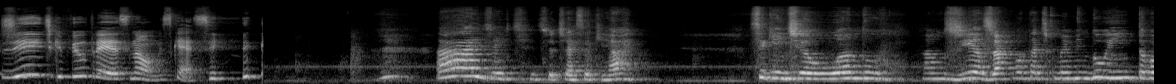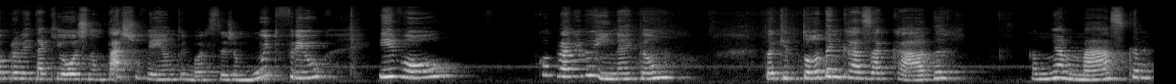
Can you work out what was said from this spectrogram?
Gente, que filtro é esse? Não, esquece. Gente, deixa eu tirar isso aqui. Ai. Seguinte, eu ando há uns dias já com vontade de comer amendoim, então vou aproveitar que hoje não tá chovendo, embora esteja muito frio, e vou comprar amendoim, né? Então, tô aqui toda encasacada, com a minha máscara.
